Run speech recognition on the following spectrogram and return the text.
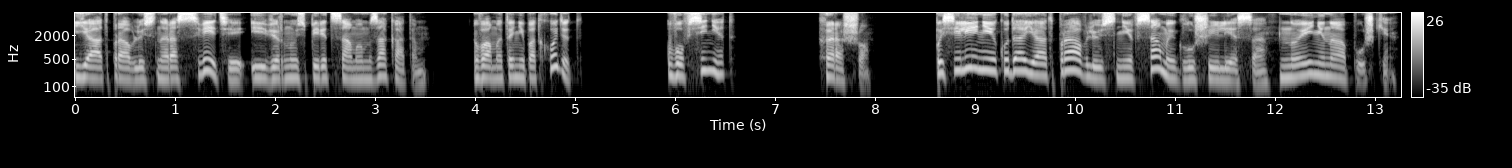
Я отправлюсь на рассвете и вернусь перед самым закатом. Вам это не подходит?» «Вовсе нет». «Хорошо. Поселение, куда я отправлюсь, не в самой глуши леса, но и не на опушке.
